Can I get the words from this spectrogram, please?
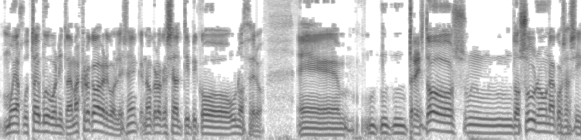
muy ajustado y muy bonito. Además, creo que va a haber goles, ¿eh? que no creo que sea el típico 1-0. Eh, un 3-2, un 2-1, una cosa así.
